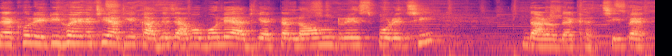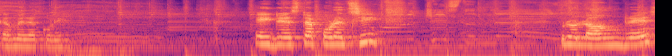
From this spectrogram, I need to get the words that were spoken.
দেখো রেডি হয়ে গেছি, আজকে কাজে যাব বলে আজকে একটা লং ড্রেস পরেছি। দাঁড়াও, দেখাচ্ছি ব্যাক ক্যামেরা করে। এই ড্রেসটা পরেছি। পুরো লং ড্রেস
